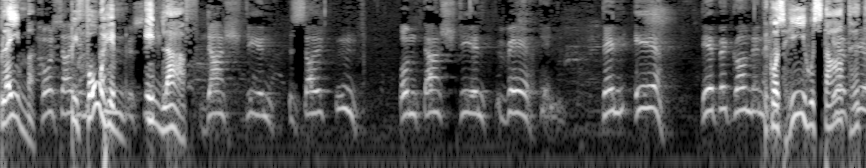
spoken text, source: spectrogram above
blame before Him in love. Er, er because he who er started,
